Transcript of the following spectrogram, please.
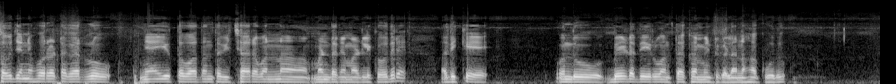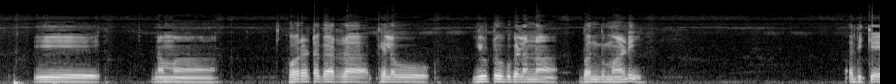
ಸೌಜನ್ಯ ಹೋರಾಟಗಾರರು ನ್ಯಾಯಯುತವಾದಂಥ ವಿಚಾರವನ್ನು ಮಂಡನೆ ಮಾಡಲಿಕ್ಕೆ ಹೋದರೆ ಅದಕ್ಕೆ ಒಂದು ಬೇಡದೇ ಇರುವಂಥ ಕಮೆಂಟ್ಗಳನ್ನು ಹಾಕುವುದು. ಈ ನಮ್ಮ ಹೋರಾಟಗಾರರ ಕೆಲವು ಯೂಟ್ಯೂಬ್ಗಳನ್ನು ಬಂದ್ ಮಾಡಿ ಅದಕ್ಕೆ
